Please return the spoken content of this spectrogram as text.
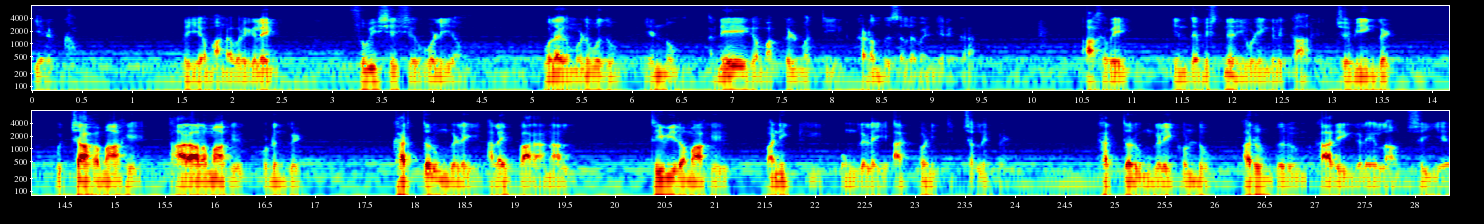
இருக்கும். பிரியமானவர்களே சுவிசேஷ ஒளியம் உலகம் முழுவதும் இன்னும் அநேக மக்கள் மத்தியில் கடந்து செல்ல வேண்டியிருக்கிறார் ஆகவே இந்த மிஷினரி ஒளிங்களுக்காக ஜெபியுங்கள். உற்சாகமாக தாராளமாக கொடுங்கள். கர்த்தர் உங்களை அழைப்பாரானால் தீவிரமாக பணிக்கு உங்களை அர்ப்பணித்துச் செல்லுங்கள். கர்த்தர் உங்களை கொண்டும் அரும்பெரும் காரியங்களை எல்லாம் செய்ய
